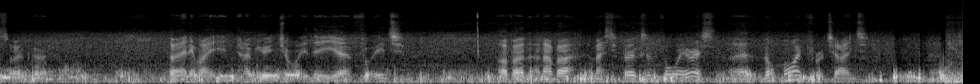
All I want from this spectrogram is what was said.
so good. But anyway, hope you enjoy the uh, footage of an, another Massey Ferguson 4RS. Uh, not mine for a change. Uh,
